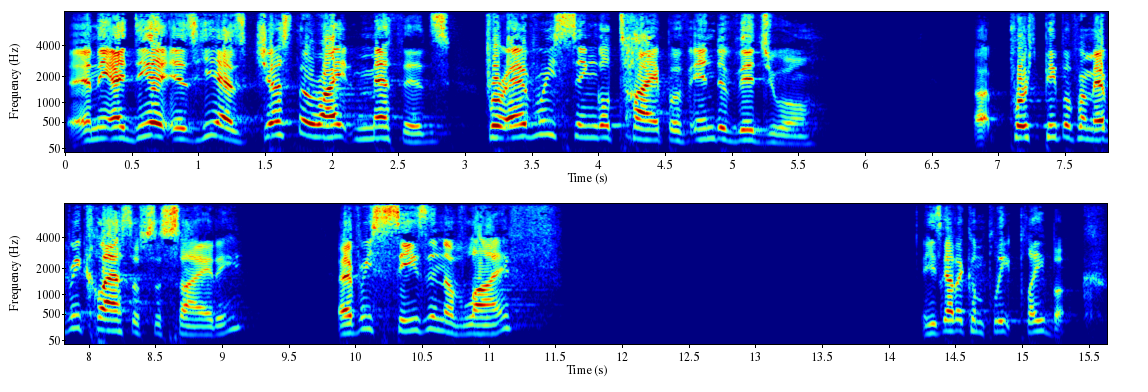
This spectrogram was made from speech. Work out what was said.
And the idea is he has just the right methods for every single type of individual. Uh, people from every class of society, every season of life. He's got a complete playbook.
